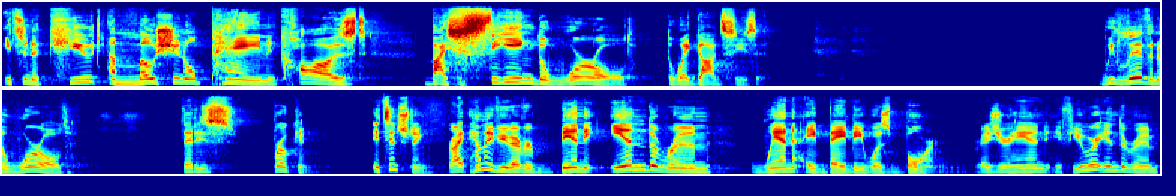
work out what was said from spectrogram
It's an acute emotional pain caused by seeing the world the way God sees it. We live in a world that is broken. It's interesting, right? How many of you have ever been in the room when a baby was born? Raise your hand. If you were in the room,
